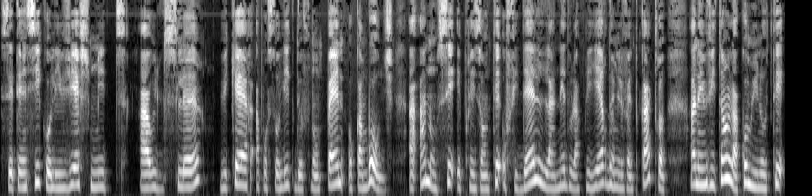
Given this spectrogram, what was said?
C'est ainsi qu'Olivier Schmidt Hausler vicaire apostolique de Phnom Penh au Cambodge, a annoncé et présenté aux fidèles l'année de la prière 2024 en invitant la communauté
